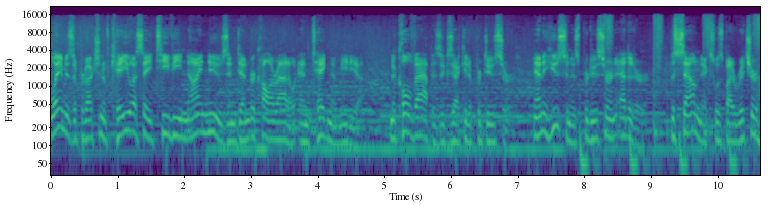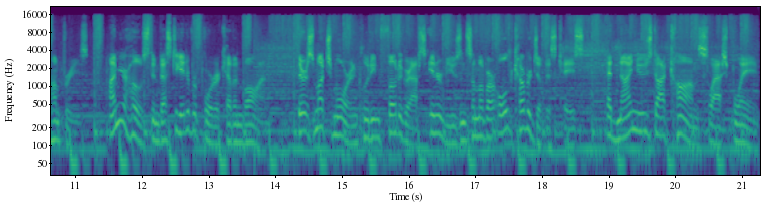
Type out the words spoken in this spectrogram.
Blame is a production of KUSA TV 9 News in Denver, Colorado, and Tegna Media. Nicole Vap is executive producer. Anna Houston is producer and editor. The sound mix was by Richard Humphreys. I'm your host, investigative reporter Kevin Vaughn. There is much more, including photographs, interviews, and some of our old coverage of this case at 9news.com slash blame.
